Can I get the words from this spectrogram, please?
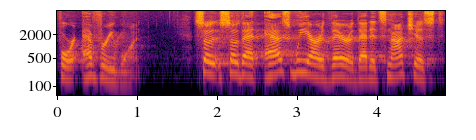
for everyone. So, so that as we are there, that it's not just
